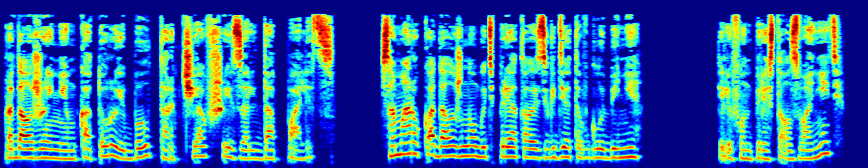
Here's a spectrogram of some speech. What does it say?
продолжением которой был торчавший изо льда палец. Сама рука, должно быть, пряталась где-то в глубине. Телефон перестал звонить,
